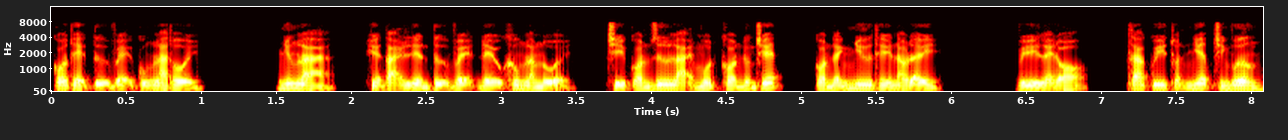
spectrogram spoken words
có thể tự vệ cũng là thôi. Nhưng là, hiện tại liền tự vệ đều không làm nổi, chỉ còn dư lại một con đường chết, còn đánh như thế nào đây? Vì lẽ đó, ta quy thuận nhiếp chính vương.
